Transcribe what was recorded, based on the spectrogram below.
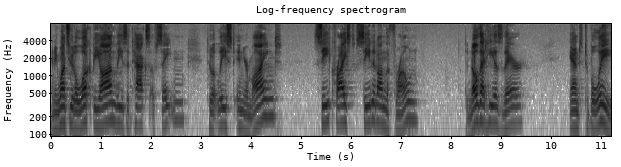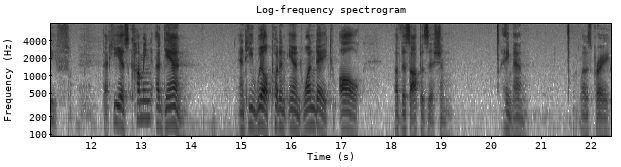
And he wants you to look beyond these attacks of Satan to at least in your mind see Christ seated on the throne, to know that he is there, and to believe that he is coming again and he will put an end one day to all of this opposition. Amen. Let us pray.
